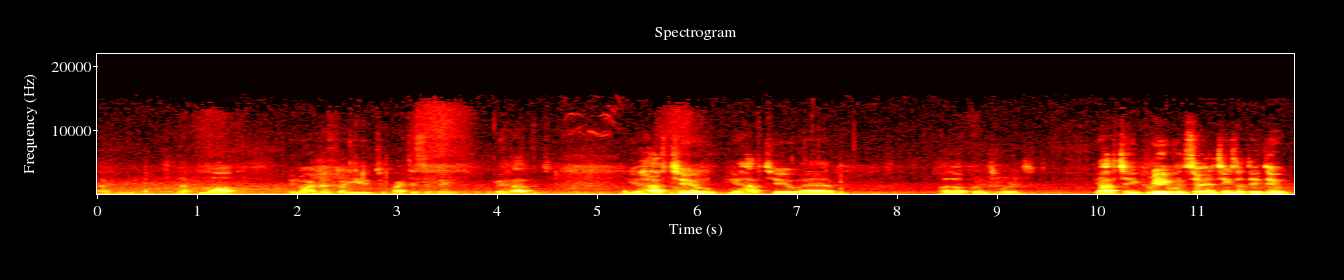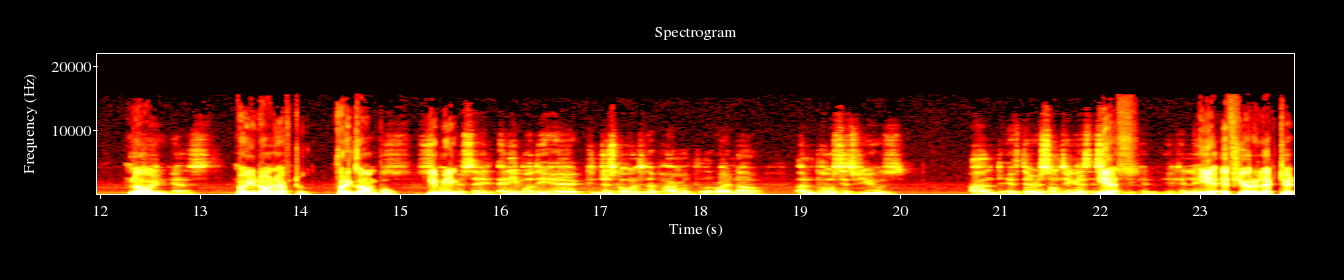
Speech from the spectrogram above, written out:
like, like law. In order for you to participate, you have you have to you have to um, how do I put it into words? You have to agree with certain things that they do. No, you, Against no, you don't have to. For example, so give me. you're saying anybody here can just go into the parliament right now and post his views, and if there is something against Yes. he can he can leave. Yeah, if you're elected,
